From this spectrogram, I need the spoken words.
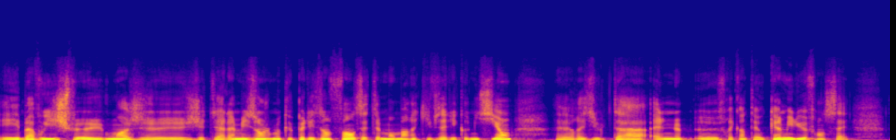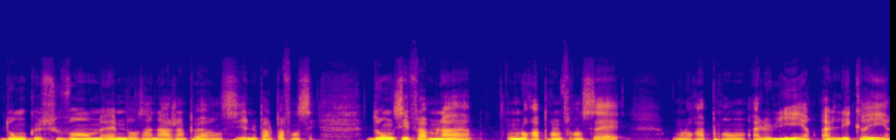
et bah oui, je, moi j'étais à la maison, je m'occupais des enfants, c'était mon mari qui faisait les commissions. Euh, résultat, elle ne euh, fréquentait aucun milieu français, donc souvent même dans un âge un peu avancé, elle ne parle pas français. Donc ces femmes-là, on leur apprend le français, on leur apprend à le lire, à l'écrire,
